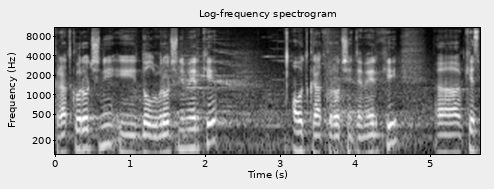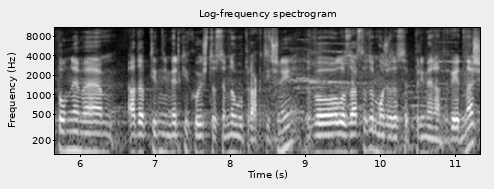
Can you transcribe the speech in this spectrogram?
краткорочни и долгорочни мерки. Од краткорочните мерки ќе спомнеме адаптивни мерки кои што се многу практични. Во лозарството може да се применат веднаш.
